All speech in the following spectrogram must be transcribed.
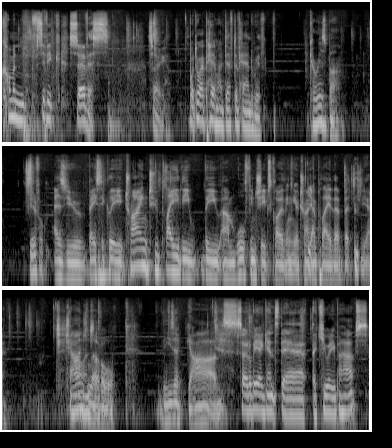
common civic service. So, what do I pair my deft of hand with? charisma Beautiful. as you basically trying to play the the um, wolf in sheep's clothing. You're trying Yeah. to play the but yeah challenge, level. These are guards, So it'll be against their acuity, perhaps.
